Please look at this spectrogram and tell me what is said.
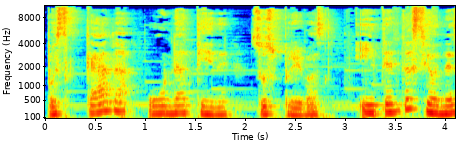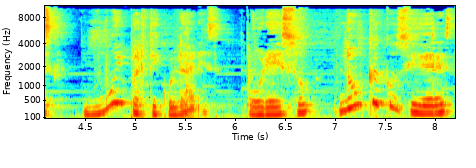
pues cada una tiene sus pruebas y tentaciones muy particulares. Por eso, nunca consideres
